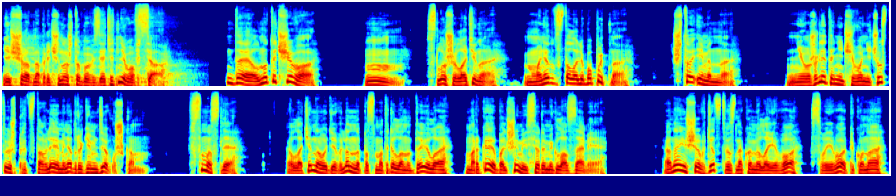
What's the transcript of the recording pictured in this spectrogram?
Еще одна причина, чтобы взять от него все. Дейл, ну ты чего? Ммм, слушай, Латина, мне тут стало любопытно. Что именно? Неужели ты ничего не чувствуешь, представляя меня другим девушкам? В смысле? Латина удивленно посмотрела на Дейла, моргая большими серыми глазами. Она еще в детстве знакомила его, своего опекуна,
